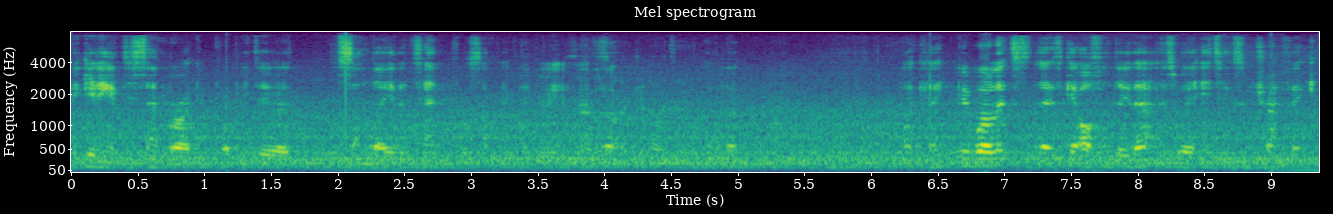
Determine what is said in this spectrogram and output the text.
beginning of December I could probably do a Sunday the 10th or something. Maybe we can have a look. good idea. Have a look. Okay, good. Well, let's let's get off and do that as we're hitting some traffic,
